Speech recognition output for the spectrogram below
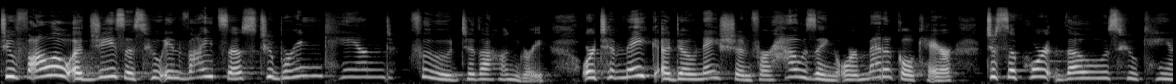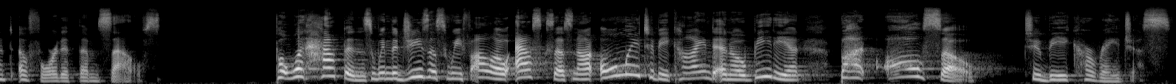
to follow a Jesus who invites us to bring canned food to the hungry or to make a donation for housing or medical care to support those who can't afford it themselves. But what happens when the Jesus we follow asks us not only to be kind and obedient, but also to be courageous?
